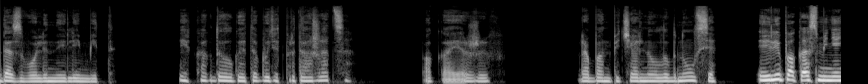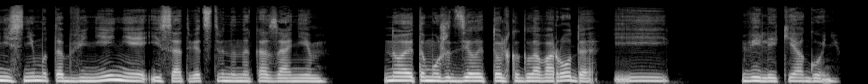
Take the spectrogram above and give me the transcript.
дозволенный лимит. И как долго это будет продолжаться? Пока я жив. Рабан печально улыбнулся. Или пока с меня не снимут обвинения и, соответственно, наказание. Но это может сделать только глава рода и великий огонь.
